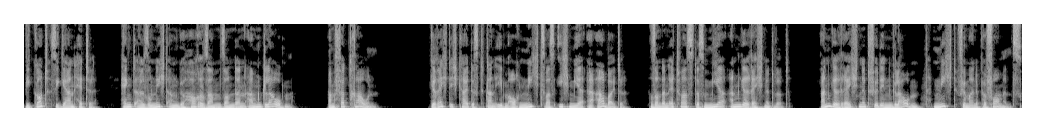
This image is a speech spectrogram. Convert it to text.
wie Gott sie gern hätte, hängt also nicht am Gehorsam, sondern am Glauben, am Vertrauen. Gerechtigkeit ist dann eben auch nichts, was ich mir erarbeite, sondern etwas, das mir angerechnet wird. Angerechnet für den Glauben, nicht für meine Performance.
